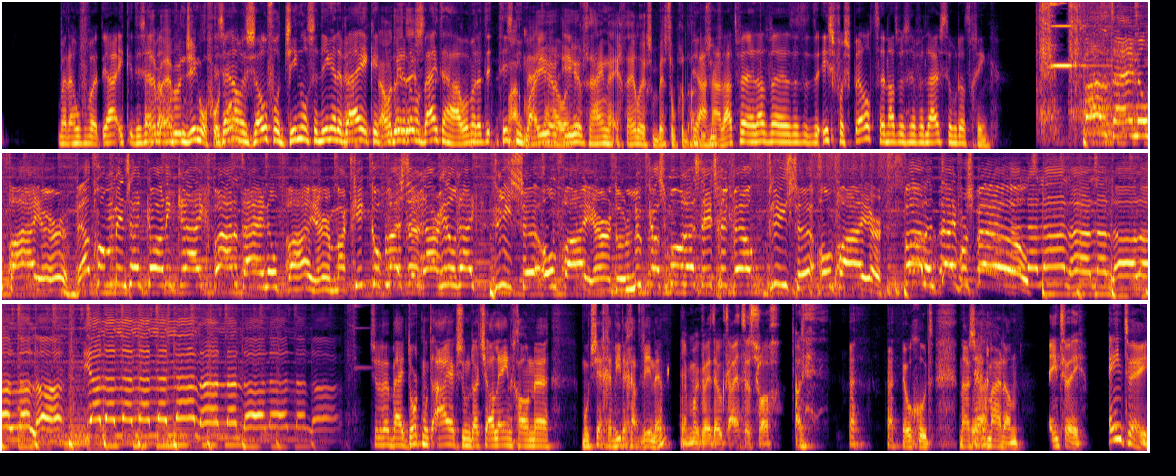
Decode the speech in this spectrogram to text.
maar daar hoeven we... Ja, ik, er zijn, Hebben, hebben we een jingle voor? er zijn al zoveel jingles en dingen erbij. Ik, maar probeer het allemaal bij te houden, maar dat, het is maar, niet maar bij te hier, houden. hier heeft hij echt heel erg zijn best op gedaan. ja, Dus nou, laten we, laten we, dat is voorspeld en laten we eens even luisteren hoe dat ging. Valentijn on fire, welkom in zijn koninkrijk. Valentijn on fire, maakt kick-off luisteraar heel rijk. Driese on fire, door Lucas Mora steeds gekweld. Driese on fire, Valentijn voorspelt. La la la la la la la la, ja la la la la la la la la la la la. Zullen we bij Dortmund Ajax doen dat je alleen gewoon eh, moet zeggen wie er gaat winnen? Ja, maar ik weet ook de einduitslag. Oh, nee. Heel goed. Nou, zeg Ja. het maar dan. 1-2.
